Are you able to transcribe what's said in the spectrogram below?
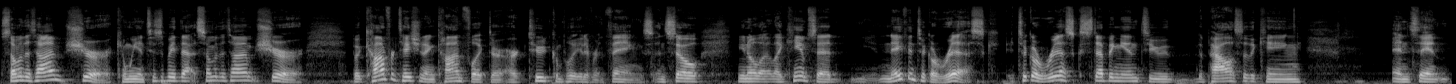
some of the time? Sure. Can we anticipate that some of the time? Sure. But confrontation and conflict are, are two completely different things. And so, you know, like, like Cam said, Nathan took a risk. He took a risk stepping into the palace of the king and saying,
